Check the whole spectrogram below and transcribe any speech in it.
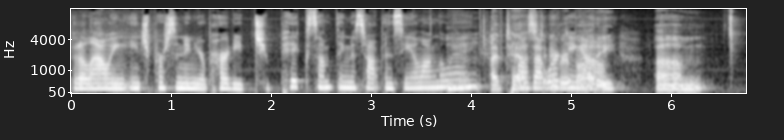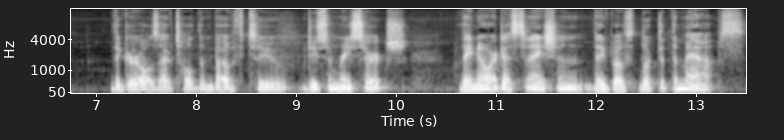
but allowing each person in your party to pick something to stop and see along the way. I've tasked everybody. Um, the girls, I've told them both to do some research. They know our destination. They both looked at the maps,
